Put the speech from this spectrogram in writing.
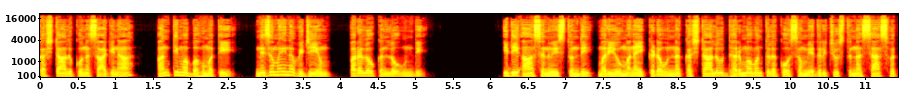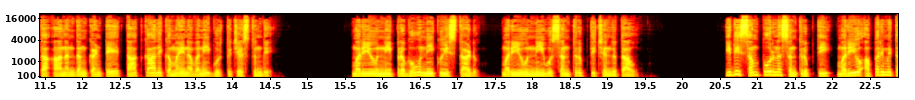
కష్టాలు కొనసాగినా అంతిమ బహుమతి నిజమైన విజయం పరలోకంలో ఉంది. ఇది ఆశను ఇస్తుంది మరియు మన ఇక్కడ ఉన్న కష్టాలు ధర్మవంతుల కోసం ఎదురుచూస్తున్న శాశ్వత ఆనందం కంటే తాత్కాలికమైనవని గుర్తుచేస్తుంది మరియు నీ ప్రభువు నీకు ఇస్తాడు మరియు నీవు సంతృప్తి చెందుతావు. ఇది సంపూర్ణ సంతృప్తి మరియు అపరిమిత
